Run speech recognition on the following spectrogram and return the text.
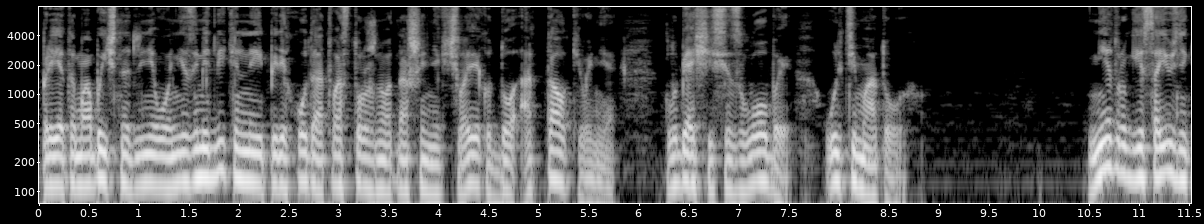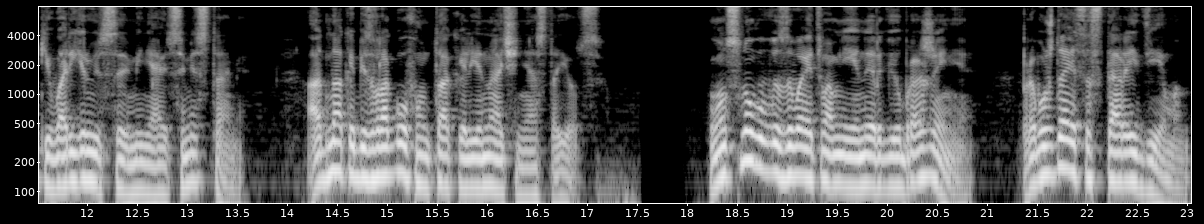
При этом обычно для него незамедлительные переходы от восторженного отношения к человеку до отталкивания, клубящейся злобы, ультиматумов. Не другие союзники варьируются, меняются местами. Однако без врагов он так или иначе не остается. Он снова вызывает во мне энергию брожения. Пробуждается старый демон.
